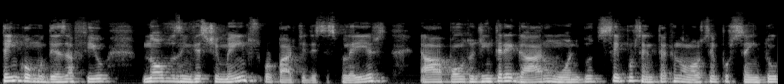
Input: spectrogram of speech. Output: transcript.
tem como desafio novos investimentos por parte desses players, a ponto de entregar um ônibus 100% tecnológico, 100%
